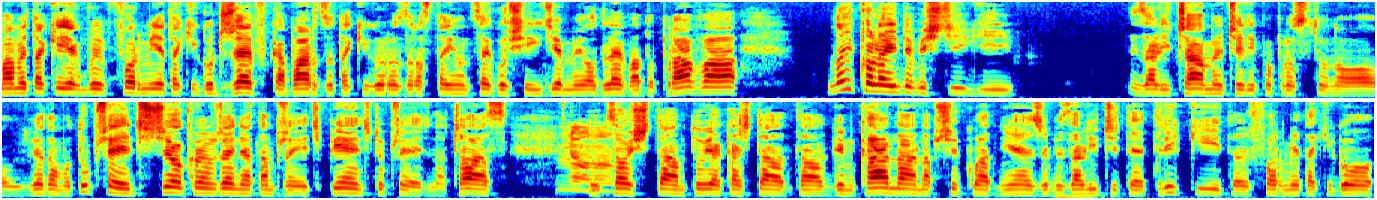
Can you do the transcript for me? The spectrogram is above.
Mamy takie jakby w formie takiego drzewka, bardzo takiego rozrastającego się, idziemy od lewa do prawa. No i kolejne wyścigi zaliczamy, czyli po prostu, no wiadomo, tu przejedź trzy okrążenia, tam przejedź pięć, tu przejedź na czas, No, tu no. coś tam, tu jakaś ta, ta gymkana na przykład, nie, żeby zaliczyć te triki, to w formie takiego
